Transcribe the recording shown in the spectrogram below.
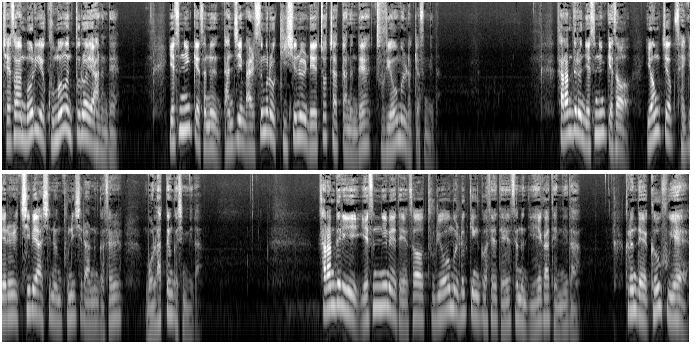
최소한 머리에 구멍은 뚫어야 하는데 예수님께서는 단지 말씀으로 귀신을 내쫓았다는데 두려움을 느꼈습니다. 사람들은 예수님께서 영적 세계를 지배하시는 분이시라는 것을 몰랐던 것입니다. 사람들이 예수님에 대해서 두려움을 느낀 것에 대해서는 이해가 됩니다. 그런데 그 후에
